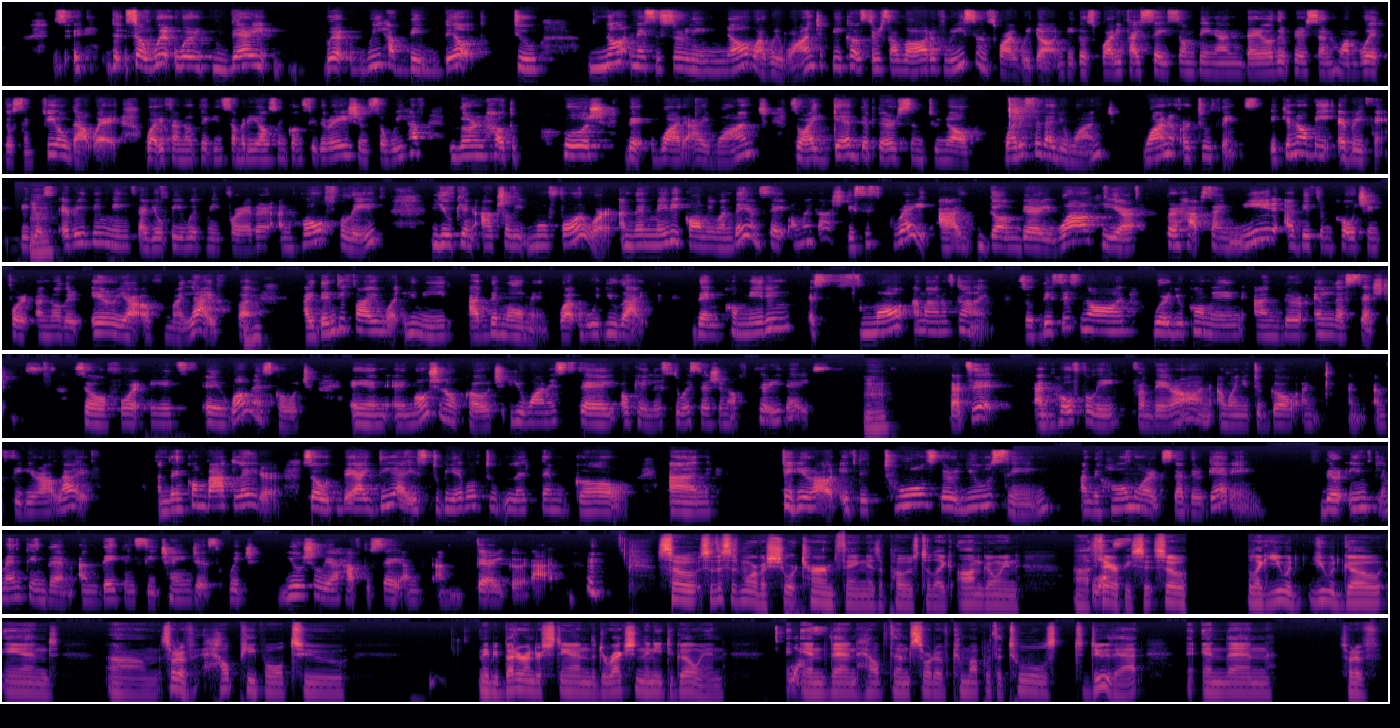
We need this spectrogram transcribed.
Eh, so we're, we're very, we're, we have been built to not necessarily know what we want because there's a lot of reasons why we don't. Because what if I say something and the other person who I'm with doesn't feel that way? What if I'm not taking somebody else in consideration? So we have learned how to push the what I want. So I get the person to know what is it that you want? One or two things. It cannot be everything because mm-hmm. everything means that you'll be with me forever. And hopefully, you can actually move forward and then maybe call me one day and say, Oh my gosh, this is great. I've done very well here. Perhaps I need a different coaching for another area of my life. But mm-hmm. identify what you need at the moment. What would you like? Then committing a small amount of time so this is not where you come in and there are endless sessions. So for a, a wellness coach and emotional coach, you want to say, okay, let's do a session of 30 days. Mm-hmm. That's it. And hopefully from there on, I want you to go and, and, and figure out life and then come back later. So the idea is to be able to let them go and figure out if the tools they're using and the homeworks that they're getting, they're implementing them and they can see changes, which usually I have to say I'm I'm very good at. so so this is more of a short term thing as opposed to like ongoing uh, yes. therapy. So, so like you would you would go and um, sort of help people to maybe better understand the direction they need to go in yes. and then help them sort of come up with the tools to do that and then sort of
